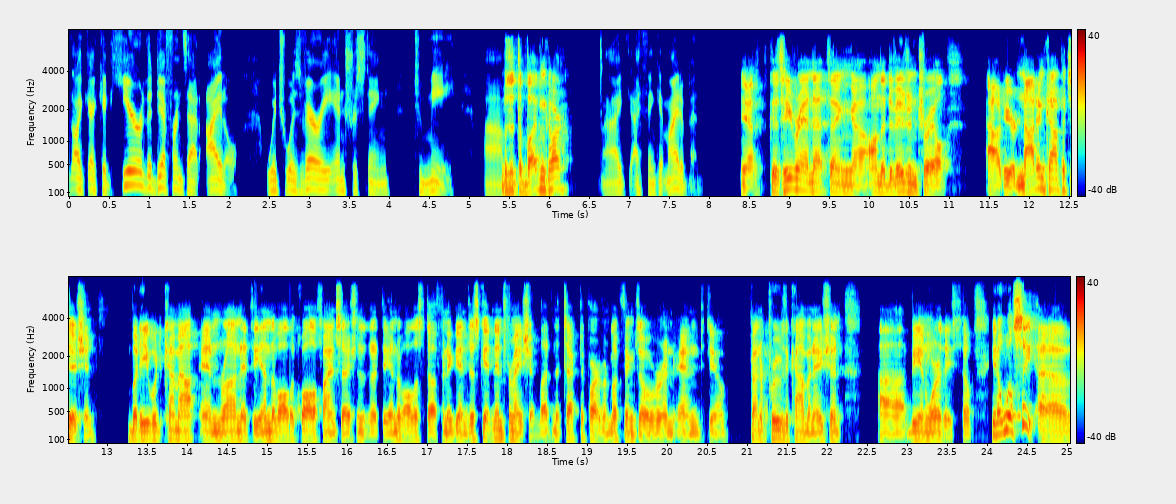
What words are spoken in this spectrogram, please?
like I could hear the difference at idle, which was very interesting to me. Um, was it the button car? I, I think it might have been. Yeah, because he ran that thing uh, on the division trail out here, not in competition, but he would come out and run at the end of all the qualifying sessions and at the end of all the stuff. And again, just getting information, letting the tech department look things over and, and you know, trying to prove the combination uh, being worthy. So, you know, we'll see. Uh,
